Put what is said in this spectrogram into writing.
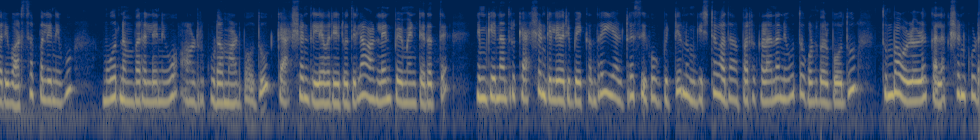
ಬರೀ ವಾಟ್ಸಪ್ಪಲ್ಲಿ ನೀವು ಮೂರು ನಂಬರಲ್ಲೇ ನೀವು ಆರ್ಡ್ರ್ ಕೂಡ ಮಾಡ್ಬೋದು. ಕ್ಯಾಶ್ ಆನ್ ಡೆಲಿವರಿ ಇರೋದಿಲ್ಲ ಆನ್ಲೈನ್ ಪೇಮೆಂಟ್ ಇರುತ್ತೆ. ನಿಮಗೇನಾದರೂ ಕ್ಯಾಶ್ ಆನ್ ಡೆಲಿವರಿ ಬೇಕಂದರೆ ಈ ಅಡ್ರೆಸ್ಸಿಗೆ ಹೋಗಿಬಿಟ್ಟು ನಿಮ್ಗೆ ಇಷ್ಟವಾದ ಆಭರಣಗಳನ್ನು ನೀವು ತೊಗೊಂಡು ಬರ್ಬೋದು. ತುಂಬ ಒಳ್ಳೊಳ್ಳೆ ಕಲೆಕ್ಷನ್ ಕೂಡ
